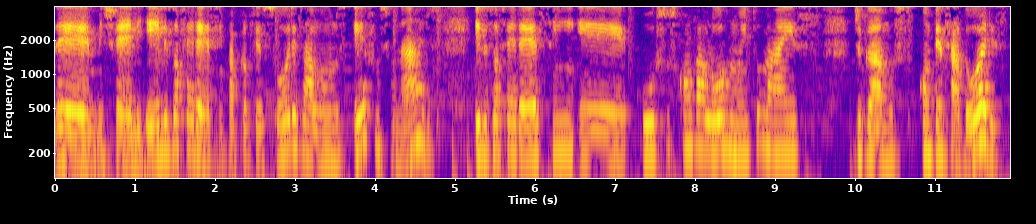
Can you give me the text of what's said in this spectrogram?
é, Michele, eles oferecem para professores, alunos e funcionários, eles oferecem é, cursos com valor muito mais, digamos, compensadores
